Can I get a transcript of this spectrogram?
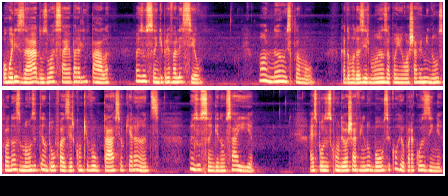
Horrorizado, usou a saia para limpá-la, mas o sangue prevaleceu. Oh, não! exclamou. Cada uma das irmãs apanhou a chave minúscula nas mãos e tentou fazer com que voltasse ao que era antes, mas o sangue não saía. A esposa escondeu a chavinha no bolso e correu para a cozinha.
